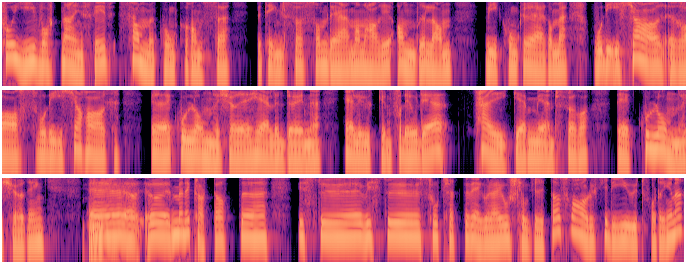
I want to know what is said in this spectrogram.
for å gi vårt næringsliv samme konkurransebetingelser som det man har i andre land vi konkurrerer med, hvor de ikke har ras, hvor de ikke har eh, kolonnekjøring hele døgnet, hele uken, for det er jo det ferge medfører, det er kolonnekjøring. Mm. Eh, men det er klart at eh, hvis, du, hvis, du, stort sett beveger deg i Oslo-gryta, så har du ikke de utfordringene.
